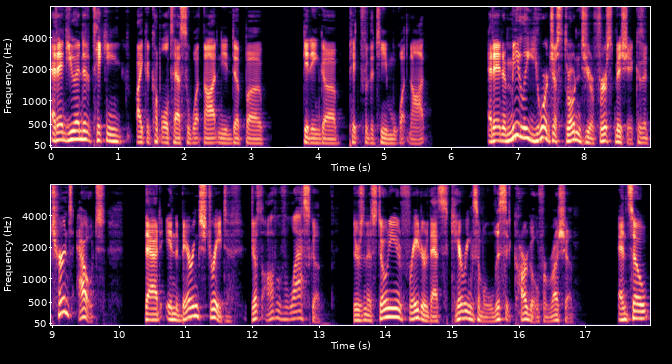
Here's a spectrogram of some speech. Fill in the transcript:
And then you ended up taking like a couple of tests and whatnot, and you end up uh, getting uh, picked for the team and whatnot. And then immediately you're just thrown into your first mission because it turns out that in the Bering Strait, just off of Alaska, there's an Estonian freighter that's carrying some illicit cargo from Russia. And so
